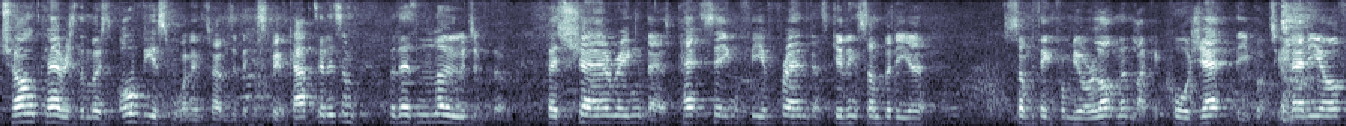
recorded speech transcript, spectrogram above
Childcare is the most obvious one in terms of the history of capitalism, but there's loads of them. There's sharing, there's pet sitting for your friend, there's giving somebody a, something from your allotment, like a courgette that you've got too many of.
